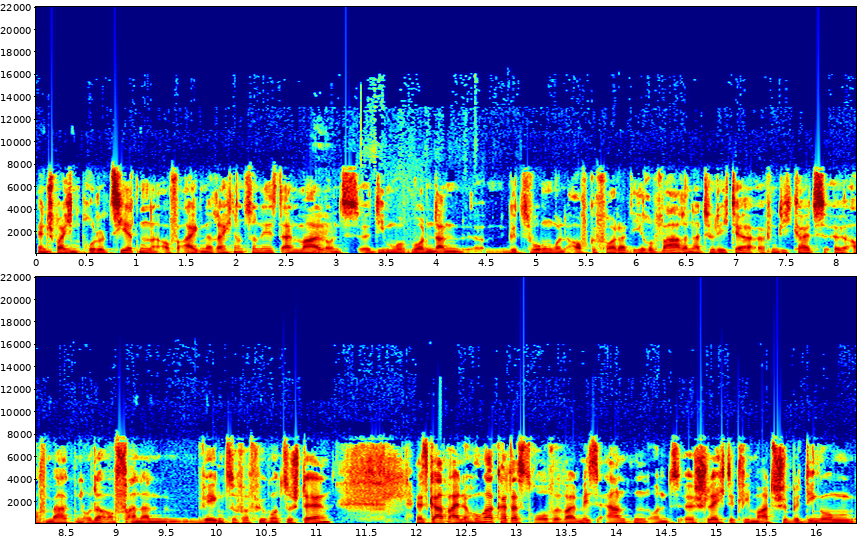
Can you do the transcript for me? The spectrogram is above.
entsprechend produzierten, auf eigene Rechnung zunächst einmal. Mhm. Und äh, die wurden dann äh, gezwungen und aufgefordert, ihre Ware natürlich der Öffentlichkeit äh, auf Märkten oder auf anderen Wegen zur Verfügung zu stellen. Es gab eine Hungerkatastrophe, weil Missernten und schlechte klimatische Bedingungen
